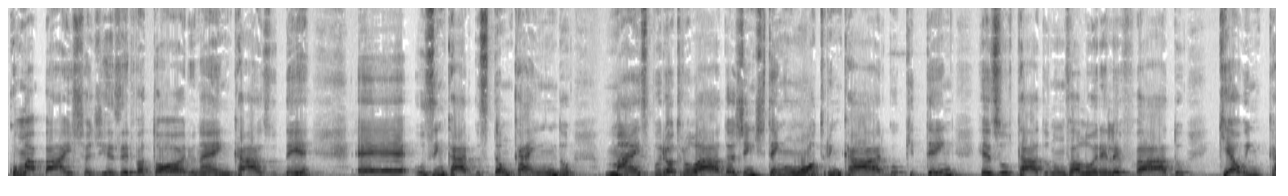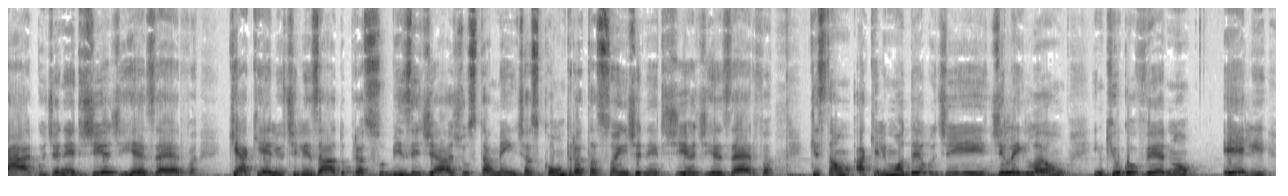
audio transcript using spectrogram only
com uma baixa de reservatório, né, em caso de, é, os encargos estão caindo, mas por outro lado a gente tem um outro encargo que tem resultado num valor elevado, que é o encargo de energia de reserva, que é aquele utilizado para subsidiar justamente as contratações de energia de reserva, que são aquele modelo de, de leilão em que o governo ele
